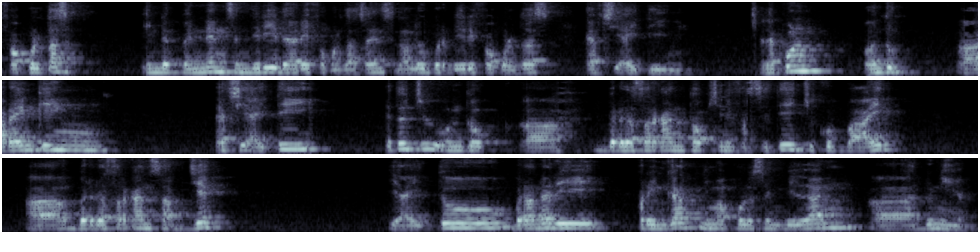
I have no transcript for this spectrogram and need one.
fakultas independen sendiri dari Fakultas Sains lalu berdiri Fakultas FCIT ini. Adapun untuk uh, ranking FCIT itu untuk uh, berdasarkan top university cukup baik uh, berdasarkan subjek yaitu berada di peringkat 59 uh, dunia.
